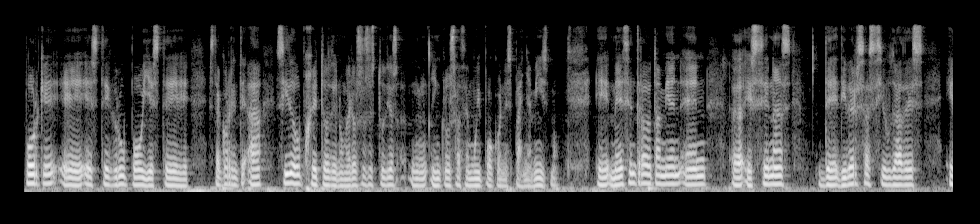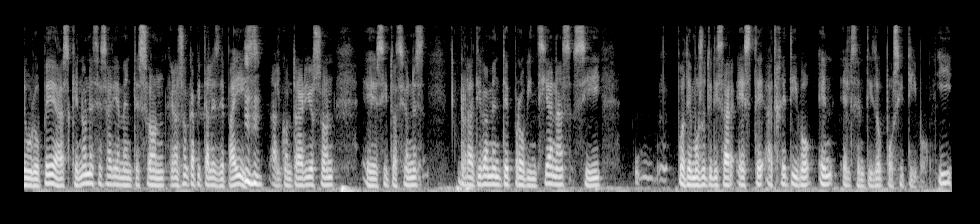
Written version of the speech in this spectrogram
porque eh, este grupo y este, esta corriente ha sido objeto de numerosos estudios, mm, incluso hace muy poco en España mismo. Eh, me he centrado también en escenas de diversas ciudades europeas que no necesariamente son, que no son capitales de país, uh -huh. al contrario son eh, situaciones relativamente provincianas si podemos utilizar este adjetivo en el sentido positivo. Y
